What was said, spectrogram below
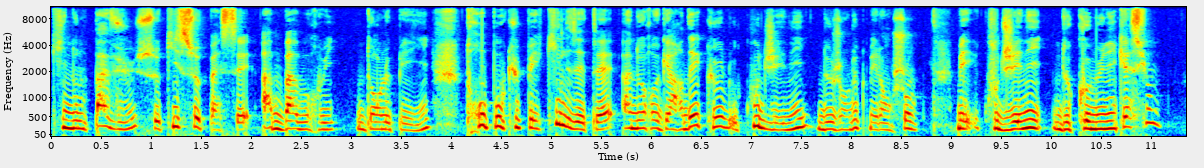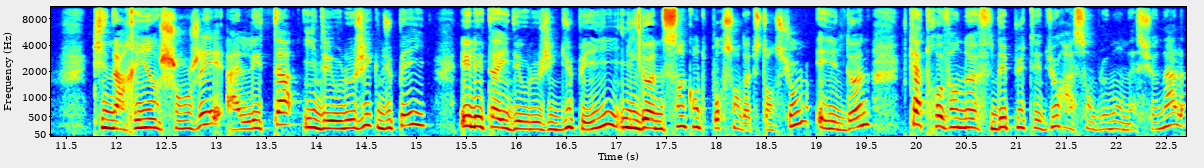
qui n'ont pas vu ce qui se passait à bas bruit dans le pays, trop occupés qu'ils étaient à ne regarder que le coup de génie de Jean-Luc Mélenchon. Mais coup de génie de communication, qui n'a rien changé à l'état idéologique du pays. Et l'état idéologique du pays, il donne 50% d'abstention et il donne 89 députés du Rassemblement national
